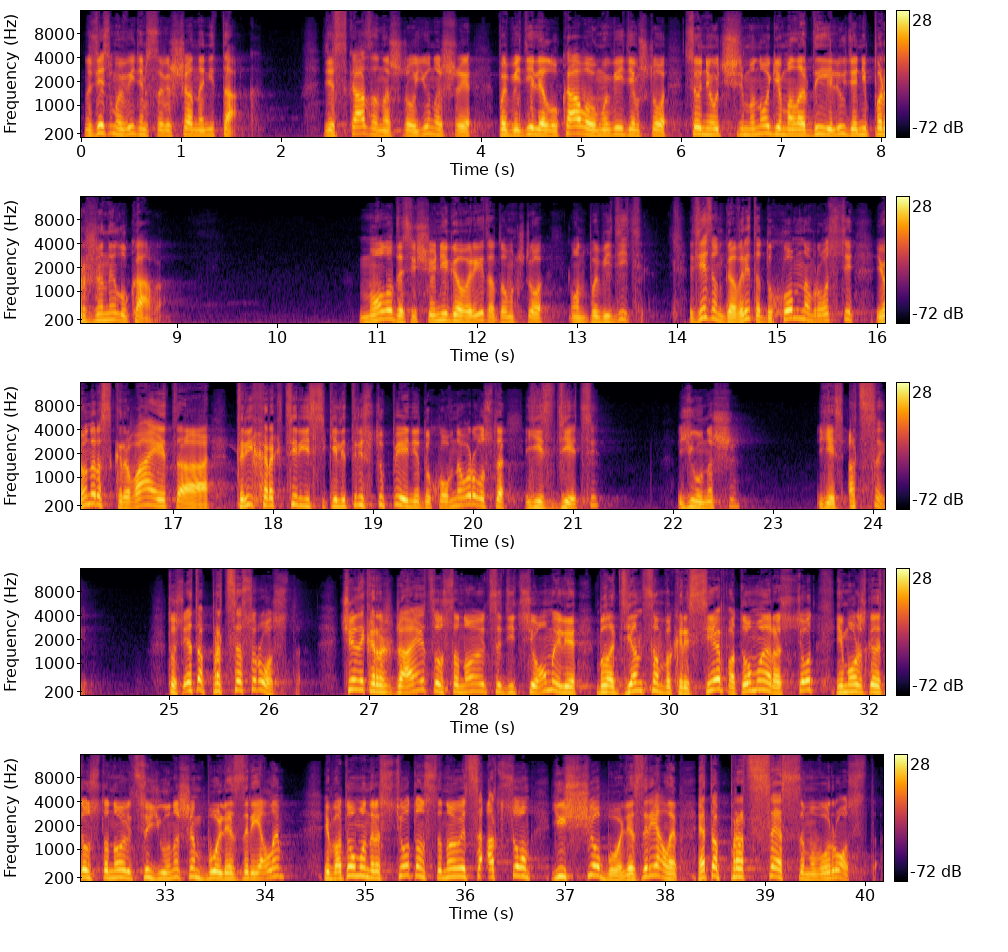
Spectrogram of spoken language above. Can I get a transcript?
но здесь мы видим совершенно не так. Здесь сказано, что юноши победили лукавого. Мы видим, что сегодня очень многие молодые люди, они поражены лукавым. Молодость еще не говорит о том, что он победитель. Здесь он говорит о духовном росте, и он раскрывает а, три характеристики или три ступени духовного роста. Есть дети, юноши, есть отцы. То есть это процесс роста. Человек рождается, он становится детем или младенцем во Христе, потом он растет, и можно сказать, он становится юношем, более зрелым, и потом он растет, он становится отцом еще более зрелым. Это процесс самого роста.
